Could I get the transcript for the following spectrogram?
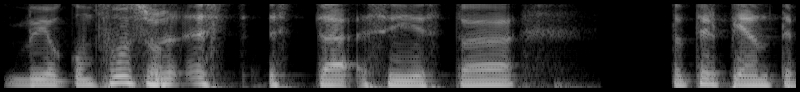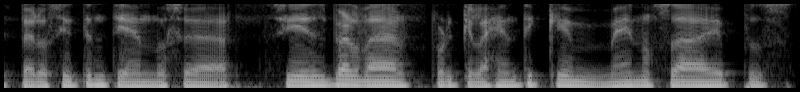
medio confuso. Su- está, sí, está, está terpiante, pero sí te entiendo. O sea, sí es verdad, porque la gente que menos sabe, pues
